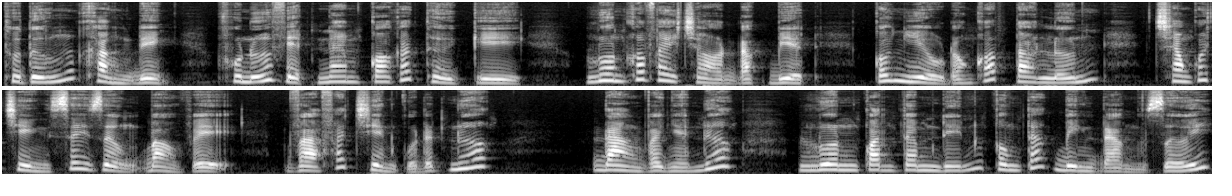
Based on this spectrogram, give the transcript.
Thủ tướng khẳng định phụ nữ Việt Nam qua các thời kỳ luôn có vai trò đặc biệt, có nhiều đóng góp to lớn trong quá trình xây dựng, bảo vệ và phát triển của đất nước. Đảng và Nhà nước luôn quan tâm đến công tác bình đẳng giới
